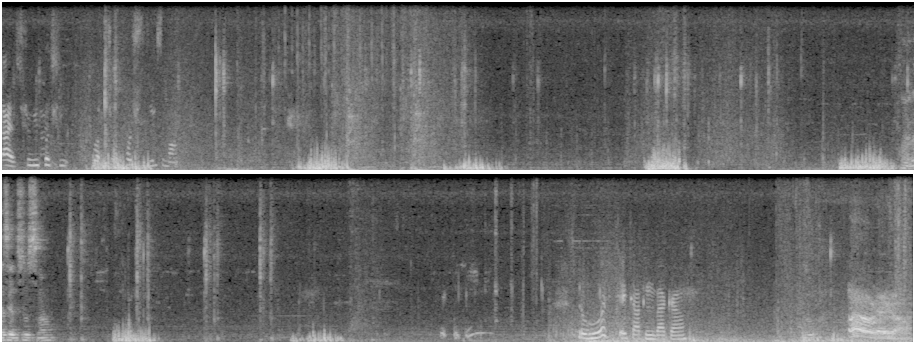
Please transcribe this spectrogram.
Guys, should we push you? What, should we push Deuce or let's get Zeus who is TikTok in the background? Yeah,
